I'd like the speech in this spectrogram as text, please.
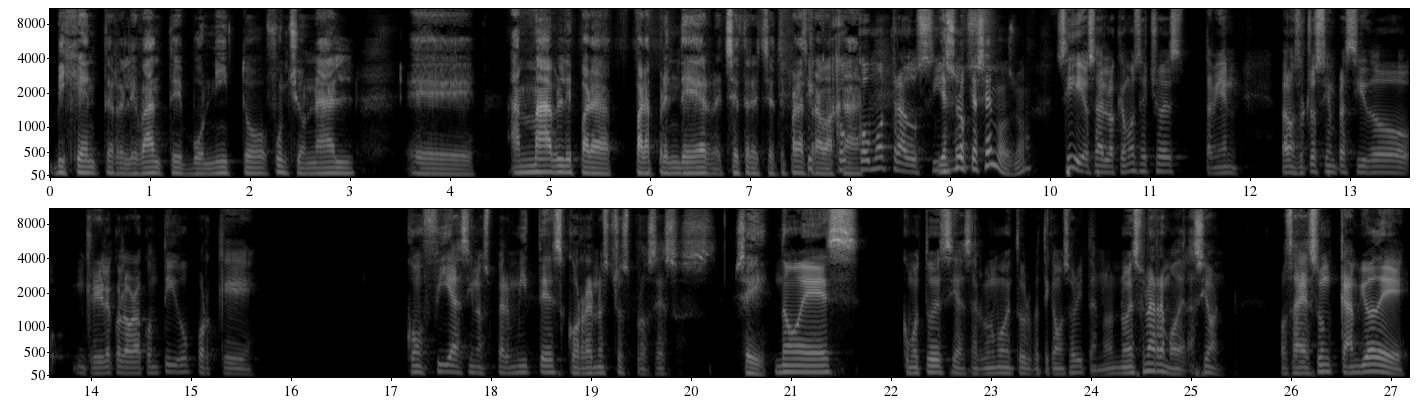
vigente, relevante, bonito, funcional, eh, amable para, para aprender, etcétera, etcétera, para Sí, trabajar. ¿Cómo, traducimos? Y eso es lo que hacemos, ¿no? Sí, o sea, lo que hemos hecho es también, para nosotros siempre ha sido increíble colaborar contigo porque confías y nos permites correr nuestros procesos. Sí, No es, como tú decías, algún momento lo platicamos ahorita, ¿no? No es una remodelación. O sea, es un cambio de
